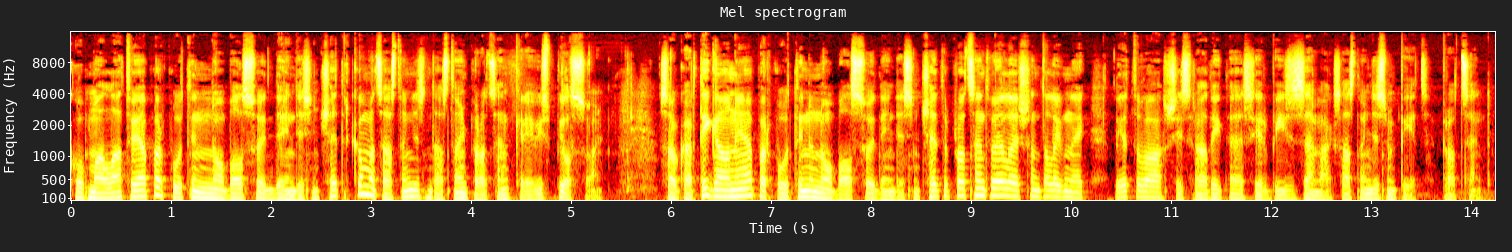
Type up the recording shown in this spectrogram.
Kopumā Latvijā par Putinu nobalsoja 94,88% Krievijas pilsoņu. Savukārt Igaunijā par Putinu nobalsoja 94% vēlēšanu dalībnieku, Lietuvā šis rādītājs ir bijis zemāks - 85%.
